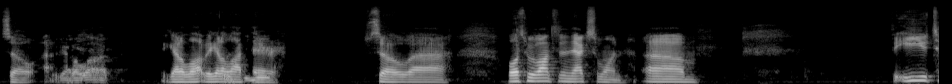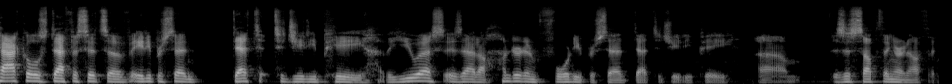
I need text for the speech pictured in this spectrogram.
so we got a lot. We got a lot. We got a lot there. So uh, well, let's move on to the next one. Um, the EU tackles deficits of 80% debt to GDP. The US is at 140% debt to GDP. Um, is this something or nothing?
